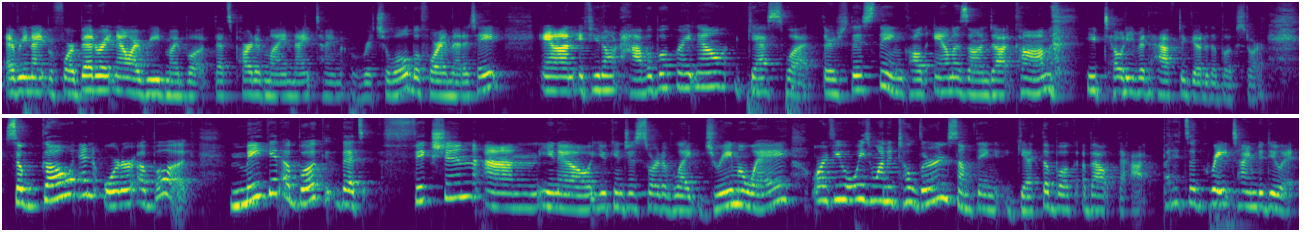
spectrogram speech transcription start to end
Every night before bed right now, I read my book. That's part of my nighttime ritual before I meditate. And if you don't have a book right now, guess what? There's this thing called Amazon.com. you don't even have to go to the bookstore. So go and order a book. Make it a book that's fiction and you know you can just sort of like dream away or if you always wanted to learn something get the book about that but it's a great time to do it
